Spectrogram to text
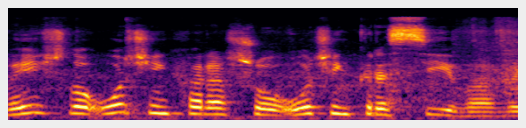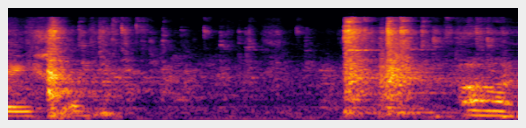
Вийшло очень хорошо, очень красиво вийшло. А.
